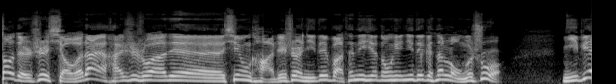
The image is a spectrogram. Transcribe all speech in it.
到底是小额贷还是说的信用卡这事儿，你得把他那些东西，你得给他拢个数，你别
